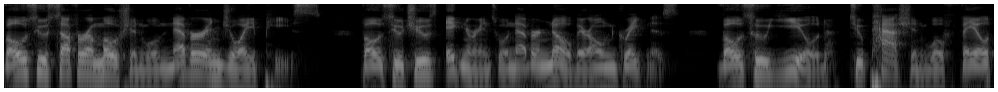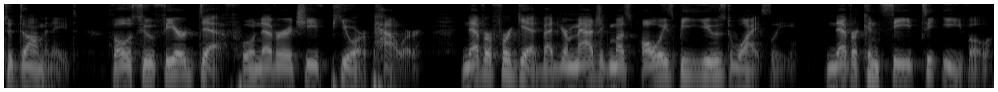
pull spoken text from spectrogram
Those who suffer emotion will never enjoy peace. Those who choose ignorance will never know their own greatness. Those who yield to passion will fail to dominate. Those who fear death will never achieve pure power. Never forget that your magic must always be used wisely. Never concede to evil,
